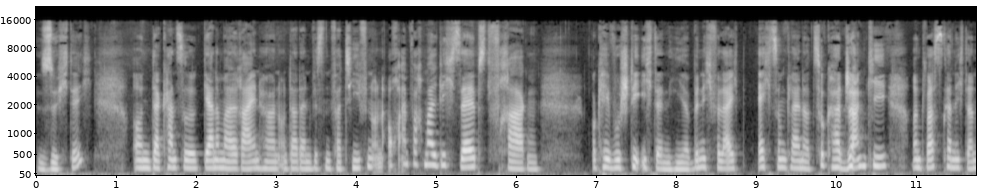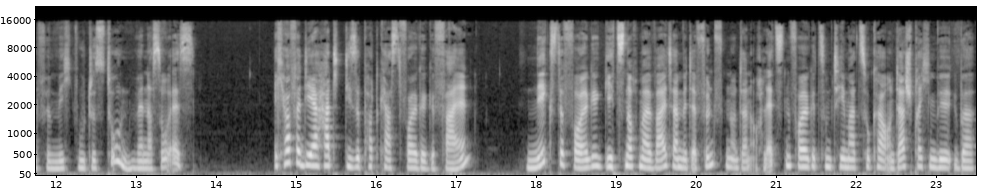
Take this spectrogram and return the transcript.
süchtig? Und da kannst du gerne mal reinhören und da dein Wissen vertiefen und auch einfach mal dich selbst fragen. Okay, wo stehe ich denn hier? Bin ich vielleicht echt so ein kleiner Zucker-Junkie? Und was kann ich dann für mich Gutes tun, wenn das so ist? Ich hoffe, dir hat diese Podcast-Folge gefallen. Nächste Folge geht's noch mal weiter mit der fünften und dann auch letzten Folge zum Thema Zucker und da sprechen wir über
